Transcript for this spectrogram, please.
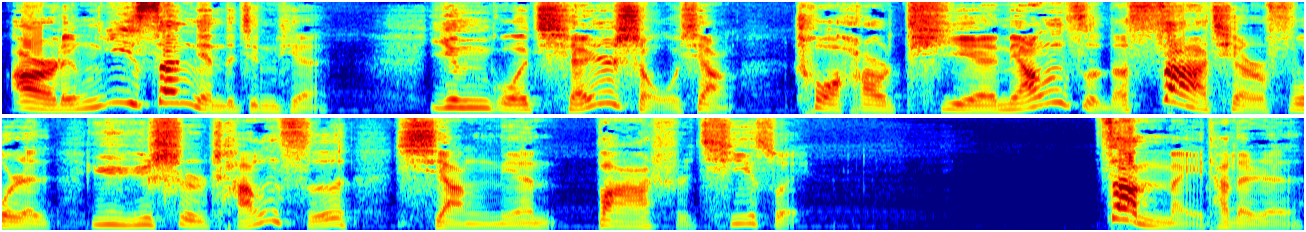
二零一三年的今天，英国前首相、绰号“铁娘子”的撒切尔夫人与世长辞，享年八十七岁。赞美他的人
